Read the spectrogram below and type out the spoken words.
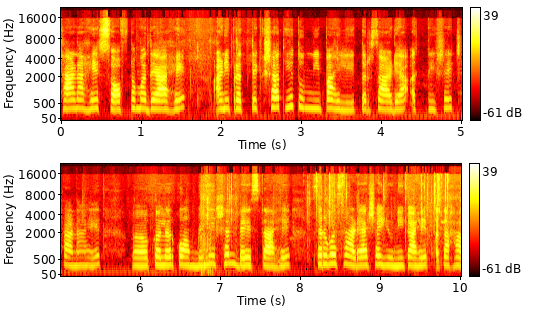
छान आहे सॉफ्टमध्ये आहे आणि प्रत्यक्षातही तुम्ही पाहिली तर साड्या अतिशय छान आहेत. कलर कॉम्बिनेशन बेस्ट आहे. सर्व साड्या अशा युनिक आहेत. आता हा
